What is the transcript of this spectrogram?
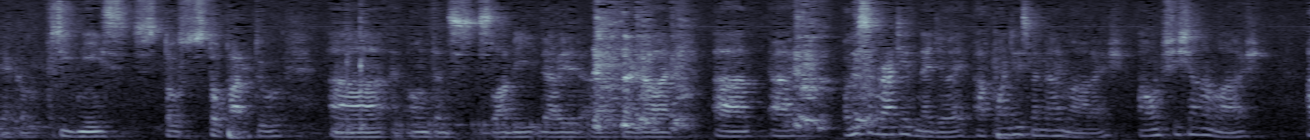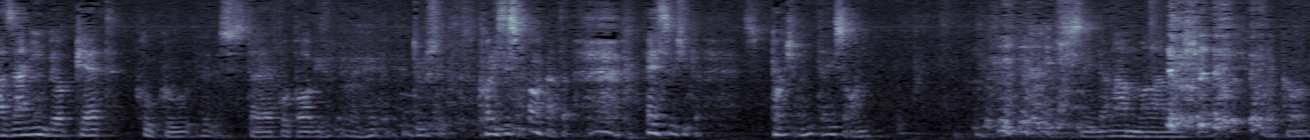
Jako tři dny s tou, s tou partu a on ten slabý David a tak dále. A, a oni se vrátili v neděli a v pondělí jsme měli mládež a on přišel na mládež a za ním byl pět kluků z té fotbalové družství. Konec si vzpomínáte. A já jsem říkal, proč oni tady jsou? On si daná mládež, jako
